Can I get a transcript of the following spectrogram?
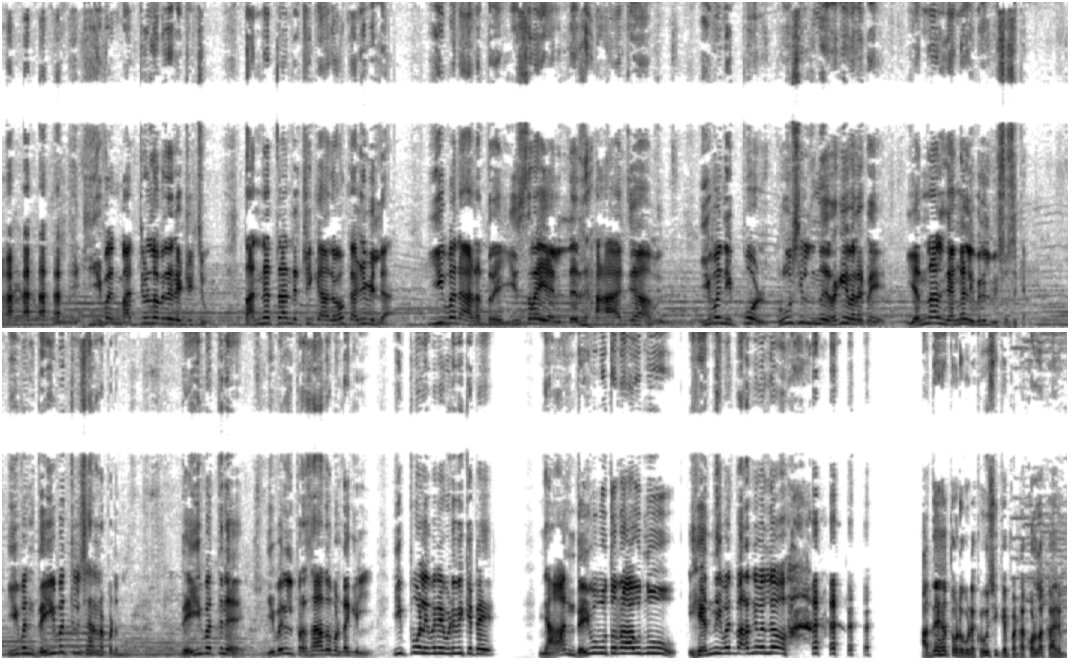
ഇവൻ മറ്റുള്ളവരെ രക്ഷിച്ചു. തന്നെത്താൻ രക്ഷിക്കാനോ കഴിവില്ല. ഇവനാണത്രേ ഇസ്രയേലിന്റെ രാജാവ്. ഇവൻ ഇപ്പോൾ ക്രൂശിൽ നിന്ന് ഇറങ്ങി വരട്ടെ എന്നാൽ ഞങ്ങൾ ഇവനിൽ വിശ്വസിക്കാം. ഇവൻ ദൈവത്തിൽ ശരണപ്പെടുന്നു. ദൈവത്തിന് ഇവനിൽ പ്രസാദമുണ്ടെങ്കിൽ ഇപ്പോൾ ഇവനെ വിടുവിക്കട്ടെ. ഞാൻ ദൈവപുത്രനാകുന്നു എന്ന് ഇവൻ പറഞ്ഞുവല്ലോ. അദ്ദേഹത്തോടുകൂടെ ക്രൂശിക്കപ്പെട്ട കൊള്ളക്കാരും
